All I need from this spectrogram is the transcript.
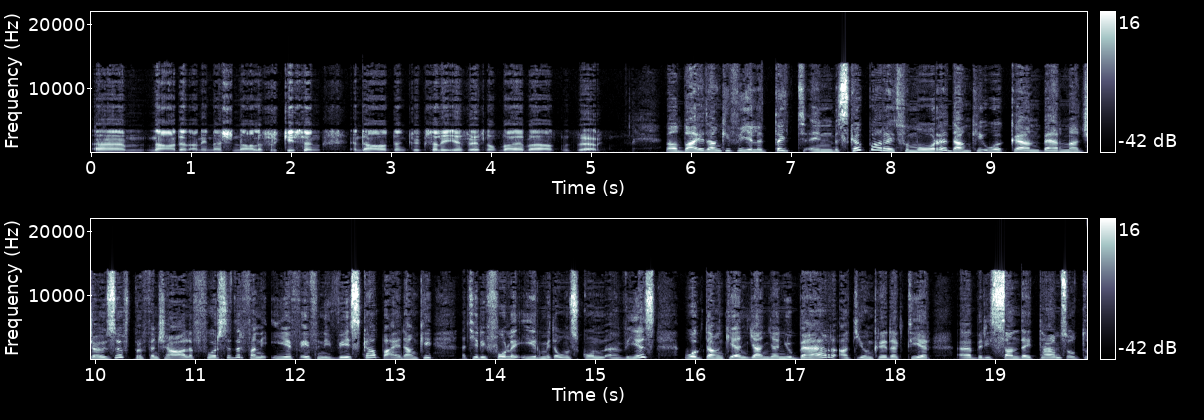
ehm um, nader aan die nasionale verkiesing en daar dink ek sal die EFF nog baie baie hard moet werk. Wel baie dankie vir julle tyd en beskikbaarheid vanmôre. Dankie ook aan Berna Joseph, provinsiale voorsitter van die EFF in die Weskaap. Baie dankie dat jy die volle uur met ons kon uh, wees. Ook dankie aan Jan Jan Joubert, ad jong redakteur uh, by die Sunday Times, wat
